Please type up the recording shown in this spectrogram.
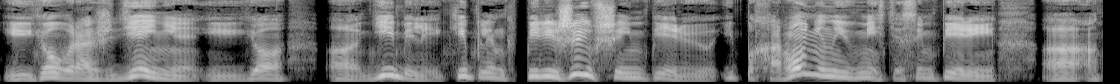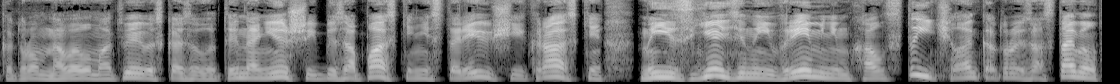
и ее выражение рождения и ее а, гибели. Киплинг, переживший империю и похороненный вместе с империей, а, о котором новелла Матвеева сказала, «Ты нанесший без опаски нестареющие краски на изъеденные временем холсты, человек, который заставил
